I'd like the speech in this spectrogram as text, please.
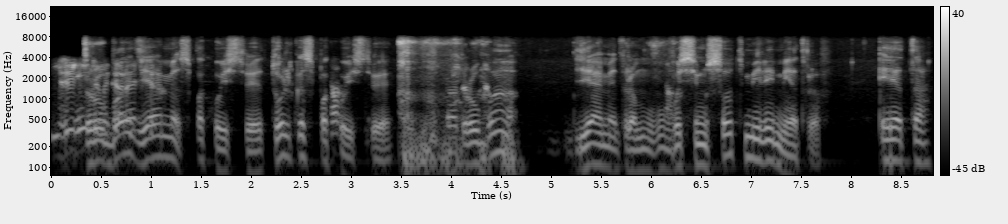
извините, Труба диаметр спокойствие, только спокойствие. Труба диаметром в 800 миллиметров. Это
